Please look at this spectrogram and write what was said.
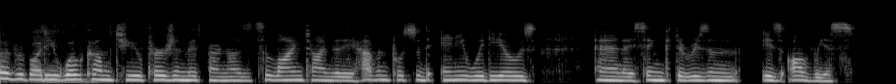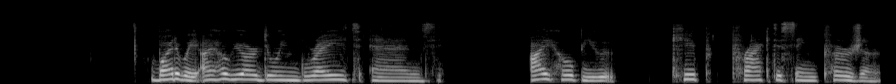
everybody, welcome to Persian with Farnaz. It's a long time that I haven't posted any videos and I think the reason is obvious. By the way, I hope you are doing great and I hope you keep practicing Persian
